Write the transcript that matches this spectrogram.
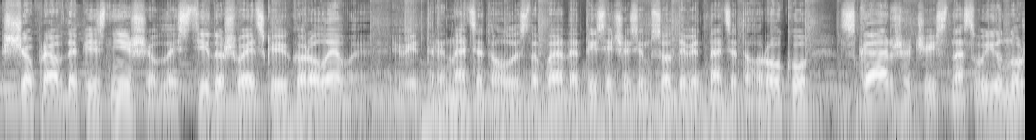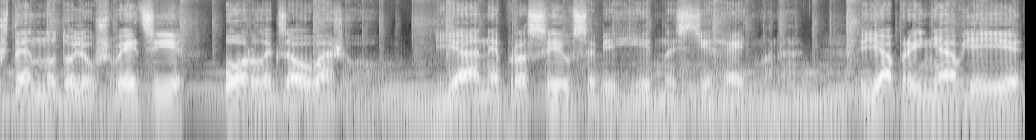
Щоправда, пізніше в листі до шведської королеви від 13 листопада 1719 року, скаржачись на свою нужденну долю в Швеції, Орлик зауважував: Я не просив собі гідності гетьмана. Я прийняв її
